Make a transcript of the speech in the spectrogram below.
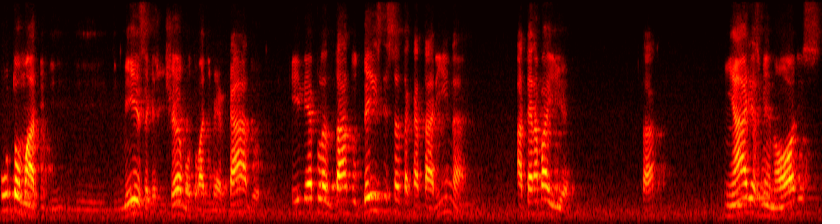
O tomate de mesa, que a gente chama, ou tomate de mercado, ele é plantado desde Santa Catarina até na Bahia. Tá? Em áreas menores.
